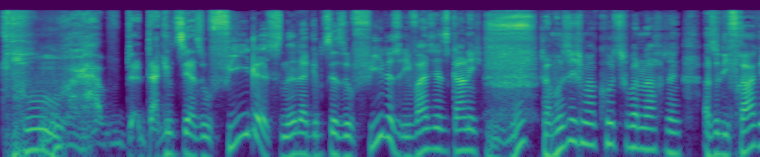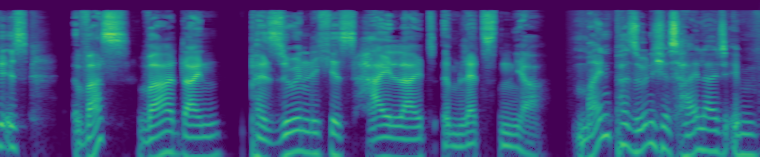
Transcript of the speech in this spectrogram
Puh, Mhm. ja, da, da gibt's ja so vieles, ne, da gibt's ja so vieles, ich weiß jetzt gar nicht, Mhm. da muss ich mal kurz drüber nachdenken. Also die Frage ist, was war dein persönliches Highlight im letzten Jahr? Mein persönliches Highlight im.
